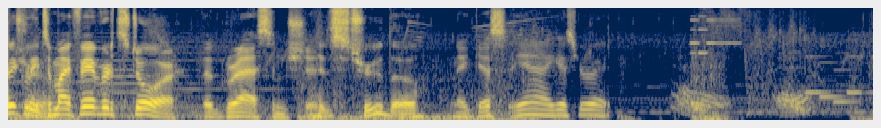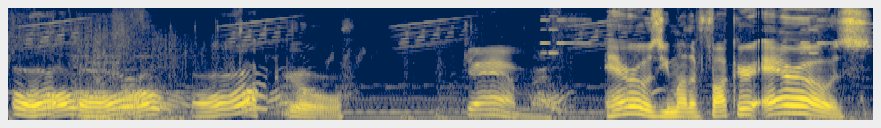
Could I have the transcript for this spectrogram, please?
Quickly true. to my favorite store, the grass and shit. It's true though. I guess, yeah, I guess you're right. Fuck you. Damn. Arrows, you motherfucker. Arrows.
